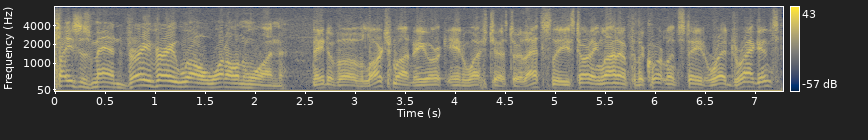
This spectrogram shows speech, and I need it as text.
Plays his man very, very well one-on-one. -on -one. Native of Larchmont, New York in Westchester. That's the starting lineup for the Cortland State Red Dragons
